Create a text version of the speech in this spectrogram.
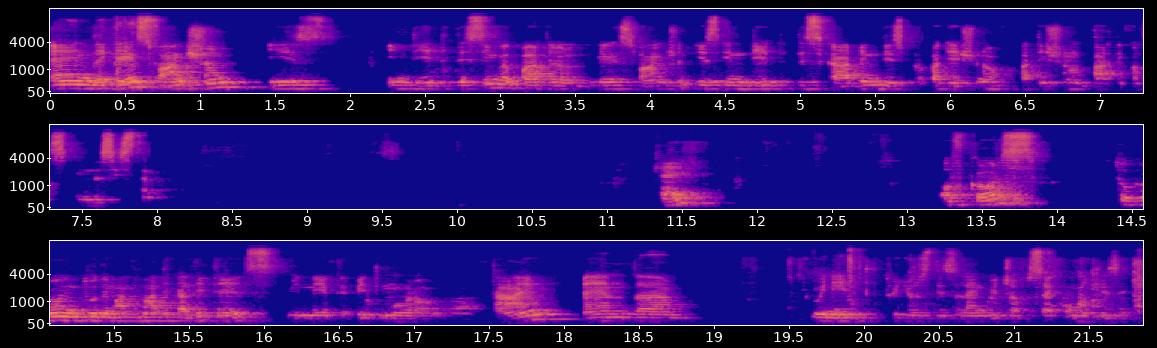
And the Green's function is indeed, the single particle Green's function is indeed describing this propagation of additional particles in the system. Okay. Of course, to go into the mathematical details, we need a bit more of uh, time and um, we need to use this language of second quantization.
